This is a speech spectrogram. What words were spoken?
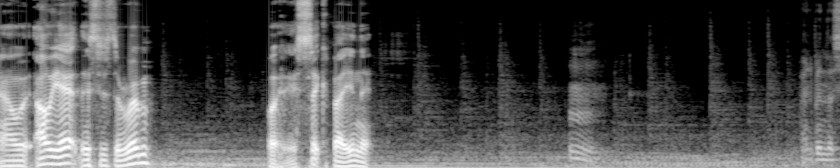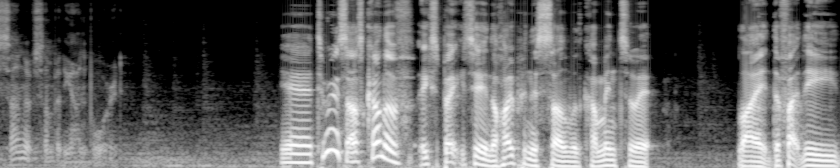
Oh, oh yeah, this is the room. But it's sick bay, isn't it? Son of somebody on board. Yeah, to be honest, I was kind of expecting hoping his son would come into it. Like, the fact that he...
